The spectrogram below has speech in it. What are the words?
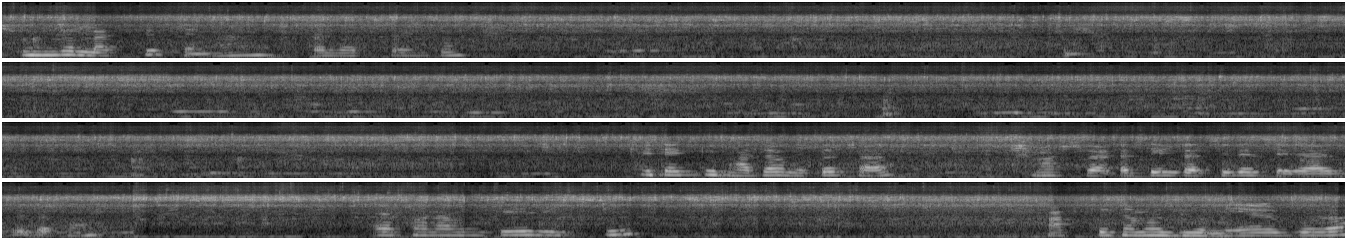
সুন্দর লাগতেছে না কালারটা একদম এটা একটু ভাজা হতে চায় মশলাটা তেলটা ছেড়ে ছেড়ে আসবে তখন এখন আমি দিয়ে দিচ্ছি হাফ চামচ ধনিয়ার গুঁড়া।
